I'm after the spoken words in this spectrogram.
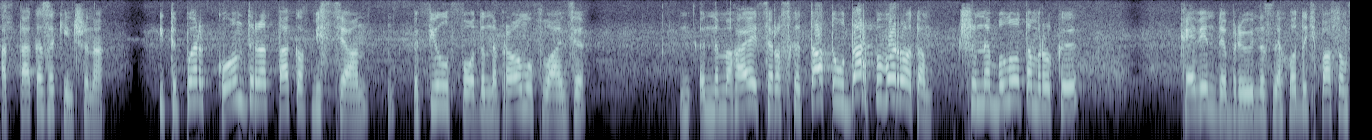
Атака закінчена. І тепер контратака містян. Філ Фоден на правому фланзі. Намагається розхитати удар поворотом. Чи не було там руки? Кевін Дебрюйне знаходить пасом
